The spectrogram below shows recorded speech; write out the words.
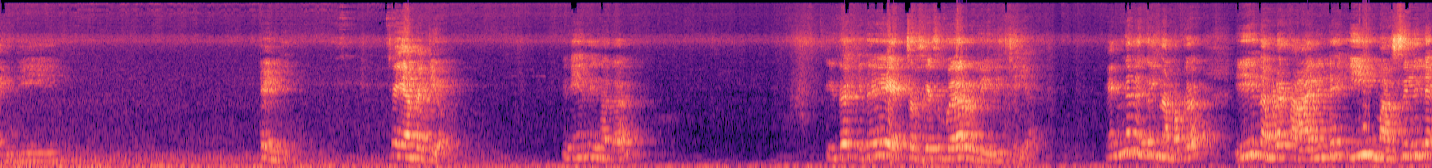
nineteen twenty ചെയ്യാൻ പറ്റിയോ? ഇനി നിങ്ങൾക്ക് ഇത് ഇതേ എക്സർസൈസ് വേറൊരു രീതിയിൽ ചെയ്യാം. എങ്ങനെയെങ്കിലും നമുക്ക് ഈ നമ്മുടെ കാലിന്റെ ഈ മസിലിന്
